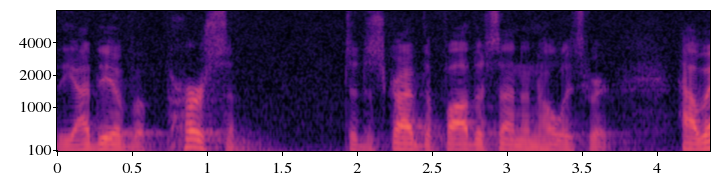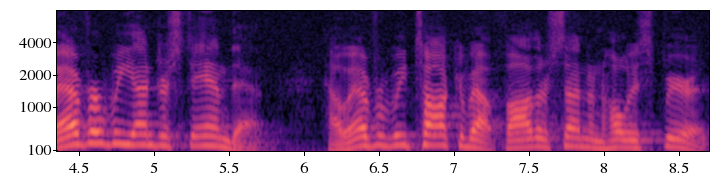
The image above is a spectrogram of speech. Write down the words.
the idea of a person to describe the Father, Son, and Holy Spirit? However, we understand that, however, we talk about Father, Son, and Holy Spirit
